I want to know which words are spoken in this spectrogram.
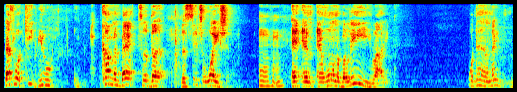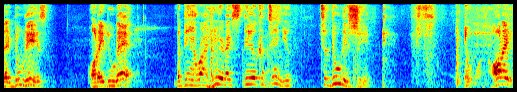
that's what keep you coming back to the the situation. Mm-hmm. And and, and want to believe like, well, damn, they they do this or they do that, but then right here they still continue to do this shit. It- are they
